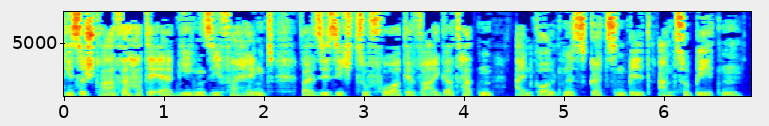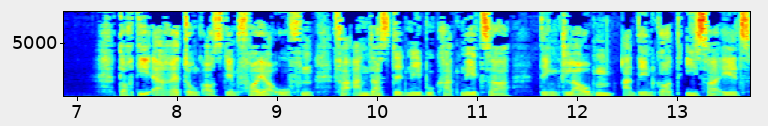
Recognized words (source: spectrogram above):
Diese Strafe hatte er gegen sie verhängt, weil sie sich zuvor geweigert hatten, ein goldenes Götzenbild anzubeten. Doch die Errettung aus dem Feuerofen veranlasste Nebukadnezar, den Glauben an den Gott Israels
